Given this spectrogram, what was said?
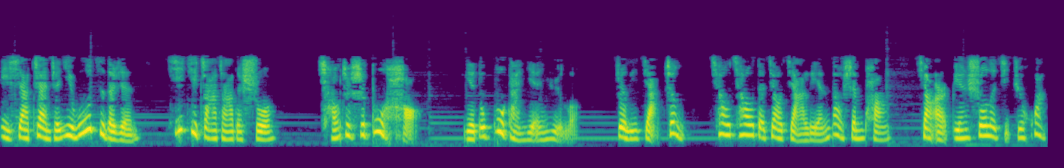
地下站着一屋子的人，叽叽喳喳的说：“瞧着是不好，也都不敢言语了。”这里贾政悄悄的叫贾琏到身旁，向耳边说了几句话。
